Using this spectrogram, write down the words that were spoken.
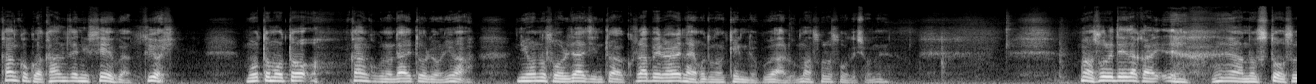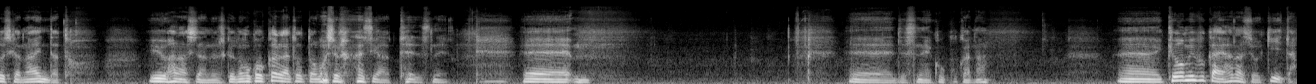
韓国は完全に政府が強い。もともと韓国の大統領には、日本の総理大臣とは比べられないほどの権力がある。まあ、それはそうでしょうね。まあ、それでだから、あの、ストをするしかないんだと。いう話なんですけども、ここからがちょっと面白い話があってですね、えーえー、ですね、ここかな、えー、興味深い話を聞いた。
